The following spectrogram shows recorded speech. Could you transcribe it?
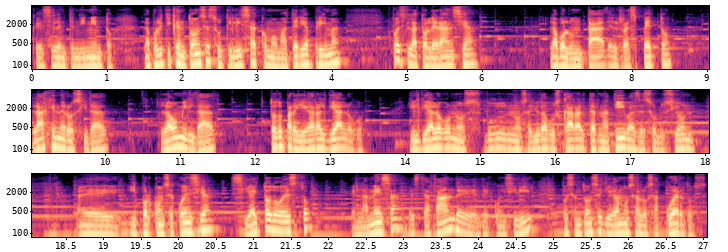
que es el entendimiento. La política entonces utiliza como materia prima pues la tolerancia, la voluntad, el respeto, la generosidad, la humildad, todo para llegar al diálogo. Y el diálogo nos, nos ayuda a buscar alternativas de solución. Eh, y por consecuencia, si hay todo esto en la mesa, este afán de, de coincidir, pues entonces llegamos a los acuerdos.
